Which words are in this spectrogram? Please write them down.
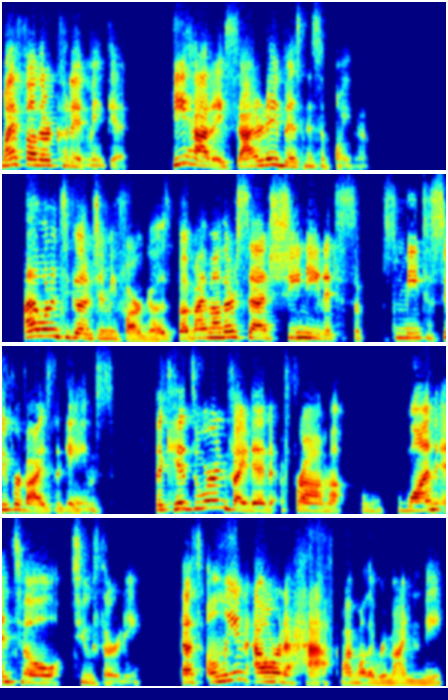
My father couldn't make it. He had a Saturday business appointment. I wanted to go to Jimmy Fargo's, but my mother said she needed to me to supervise the games. The kids were invited from 1 until 2:30. That's only an hour and a half, my mother reminded me.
